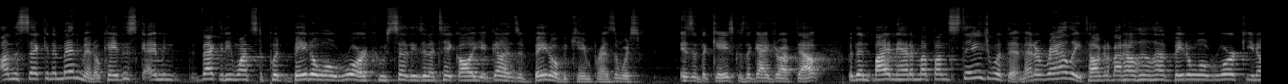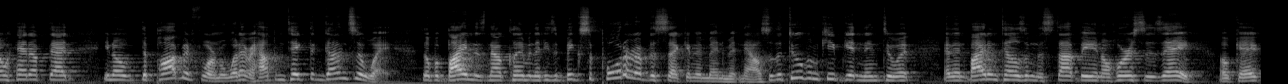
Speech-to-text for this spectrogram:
on the Second Amendment, okay? This guy, I mean, the fact that he wants to put Beto O'Rourke, who said he's going to take all your guns if Beto became president, which isn't the case because the guy dropped out. But then Biden had him up on stage with him at a rally talking about how he'll have Beto O'Rourke, you know, head up that, you know, department for him or whatever, help him take the guns away. So, but Biden is now claiming that he's a big supporter of the Second Amendment now. So the two of them keep getting into it. And then Biden tells him to stop being a horse's A, okay?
